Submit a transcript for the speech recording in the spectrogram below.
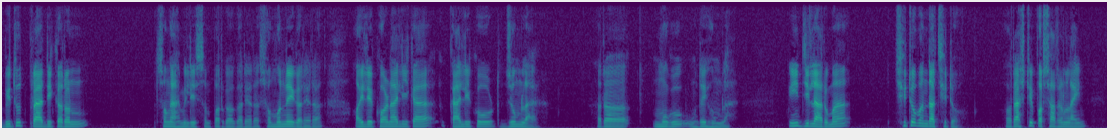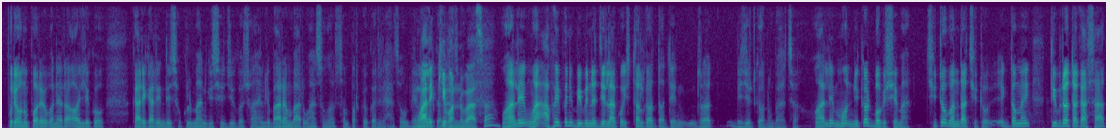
विद्युत प्राधिकरणसँग हामीले सम्पर्क गरेर समन्वय गरेर अहिले कर्णालीका कालीकोट जुम्ला र मुगु हुँदै हुम्ला यी जिल्लाहरूमा छिटोभन्दा छिटो राष्ट्रिय प्रसारण लाइन पुर्याउनु पर्यो भनेर अहिलेको कार्यकारी निर्देशक कुलमान घिसिज्यूको छ हामीले बारम्बार उहाँसँग सम्पर्क गरिरहेका छौँ भेटघाट उहाँले के। भन्नुभएको छ? उहाँले उहाँ आफै पनि विभिन्न जिल्लाको स्थलगत अध्ययन र भिजिट गर्नुभएको छ। उहाँले म निकट भविष्यमा छिटोभन्दा छिटो एकदमै तीव्रताका साथ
